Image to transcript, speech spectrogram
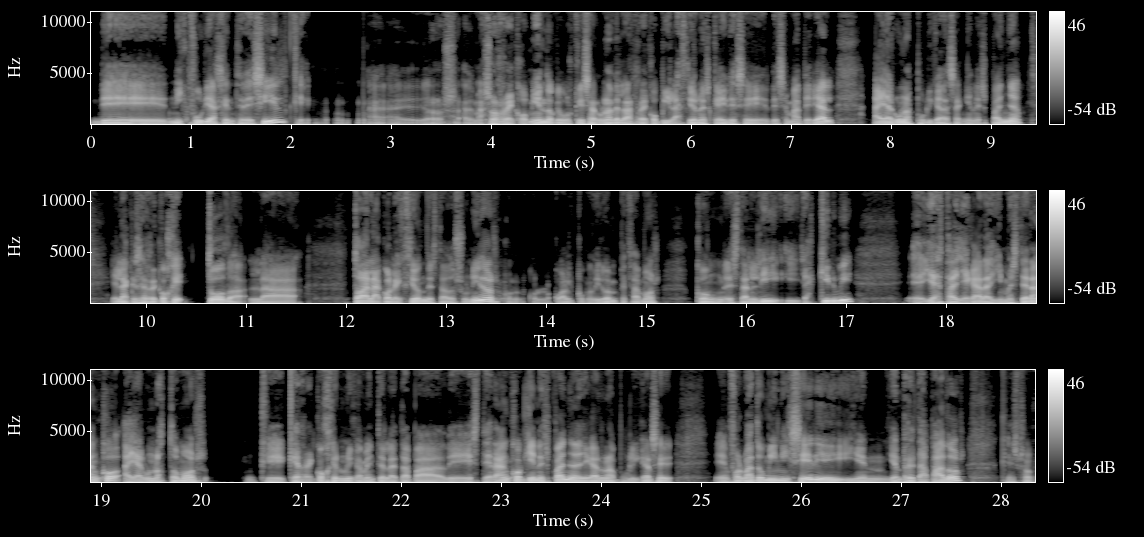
de Nick Fury, agente de SEAL, que además os recomiendo que busquéis algunas de las recopilaciones que hay de ese, de ese material. Hay algunas publicadas aquí en España, en la que se recoge toda la, toda la colección de Estados Unidos, con, lo cual, como digo, empezamos con Stan Lee y Jack Kirby, eh, y hasta llegar a Jim Steranko hay algunos tomos que, recogen únicamente la etapa de Esteranco. Aquí en España llegaron a publicarse en formato miniserie y en, retapados, que son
